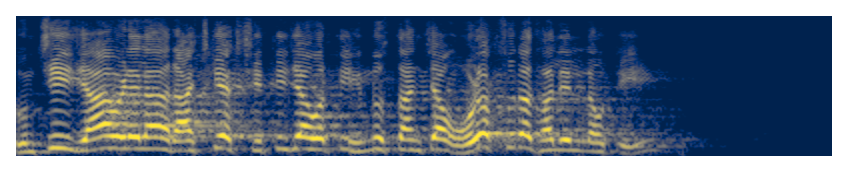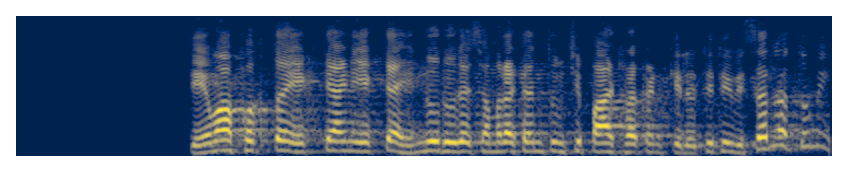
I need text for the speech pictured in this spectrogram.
तुमची ज्या वेळेला राजकीय क्षितिजावरती हिंदुस्थानच्या ओळख सुद्धा झालेली नव्हती तेव्हा फक्त एकट्या आणि एकट्या हिंदू हृदय सम्राटांनी तुमची पाठ राखण केली होती. ते विसरला तुम्ही?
